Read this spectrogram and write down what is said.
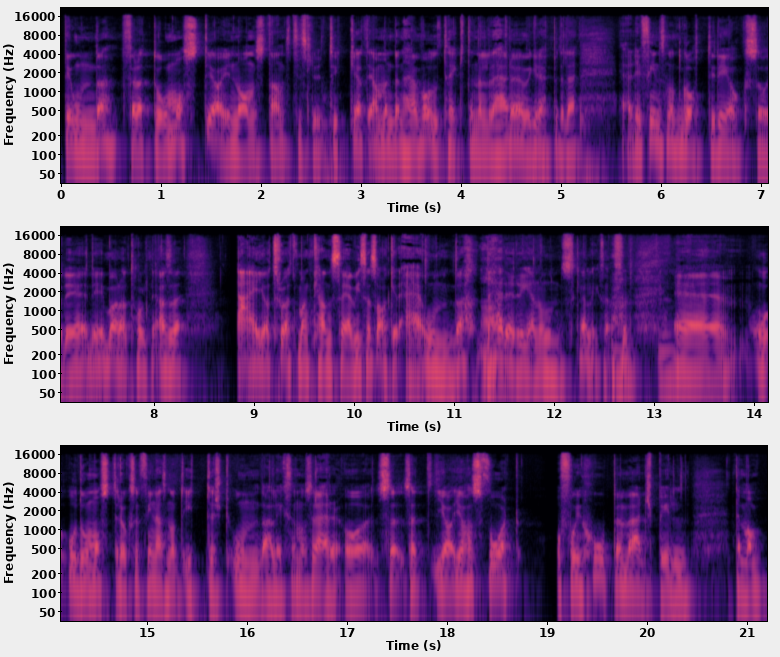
det onda, för att då måste jag ju någonstans till slut tycka att ja, men den här våldtäkten eller det här övergreppet, eller, ja, det finns något gott i det också, det, det är bara tolkning. Alltså, Nej, jag tror att man kan säga att vissa saker är onda. Det här är ren ondska. Liksom. Eh, och, och då måste det också finnas något ytterst onda. Liksom, och sådär. Och, så så att jag, jag har svårt att få ihop en världsbild där man,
